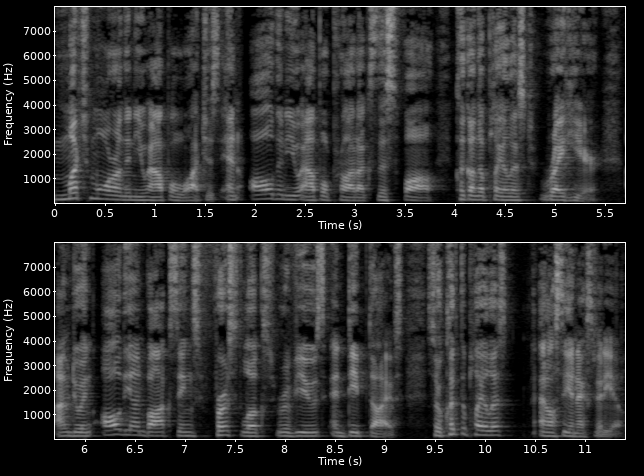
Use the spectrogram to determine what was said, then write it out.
much more on the new Apple Watches and all the new Apple products this fall, click on the playlist right here. I'm doing all the unboxings, first looks, reviews, and deep dives. So click the playlist and I'll see you next video.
